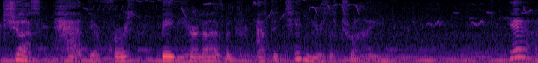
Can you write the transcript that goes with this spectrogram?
just had their first baby, her and her husband, after 10 years of trying. Yeah.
